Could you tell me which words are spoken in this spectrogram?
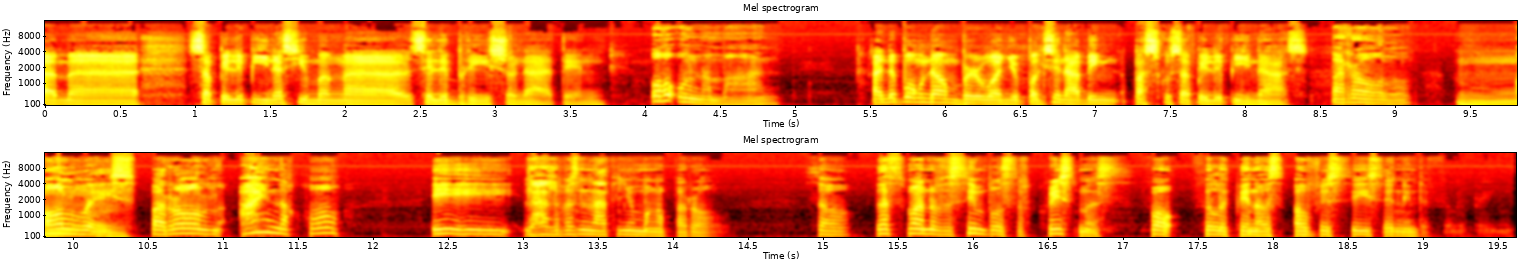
um, uh, sa Pilipinas yung mga celebration natin? Oo naman. Ano pong number one yung pag sinabing Pasko sa Pilipinas? Parol. Mm. Always. Parol. Ay, nako. Eh, lalabas na natin yung mga parol. So, that's one of the symbols of Christmas for Filipinos overseas and in the Philippines.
